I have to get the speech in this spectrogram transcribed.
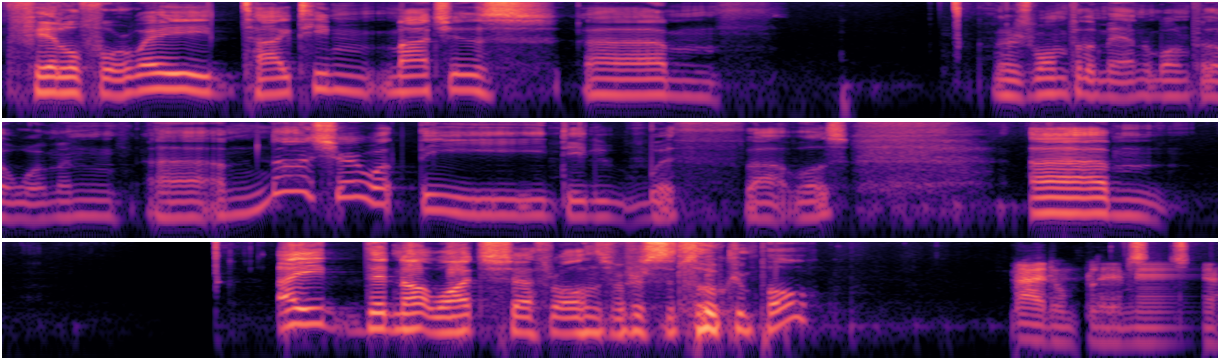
fatal four way tag team matches. Um, there's one for the men and one for the women. Uh, I'm not sure what the deal with that was. Um, I did not watch Seth Rollins versus Logan Paul. I don't blame you. Yeah.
